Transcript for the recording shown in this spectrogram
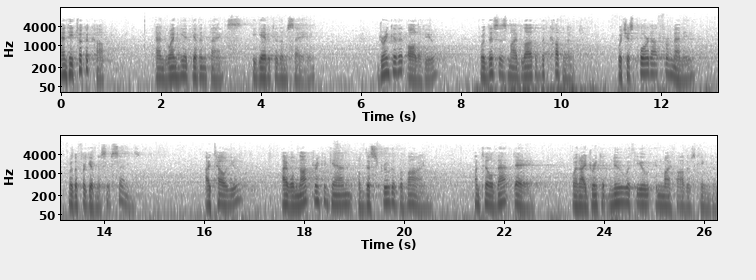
And he took a cup, and when he had given thanks, he gave it to them, saying, Drink of it, all of you, for this is my blood of the covenant, which is poured out for many for the forgiveness of sins. I tell you, I will not drink again of this fruit of the vine until that day when I drink it new with you in my Father's kingdom.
